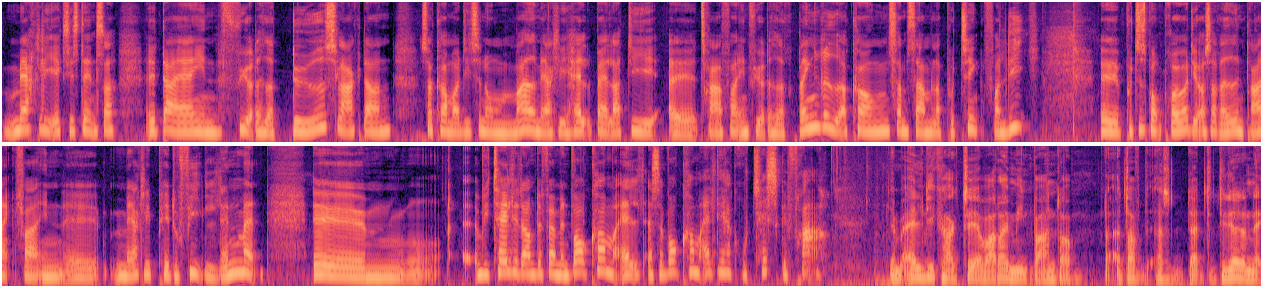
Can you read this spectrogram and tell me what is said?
mærkelige eksistenser. Øh, der er en fyr, der hedder Dødeslagteren. Så kommer de til nogle meget mærkelige halvballer. De øh, træffer en fyr, der hedder Ringriderkongen, som samler på ting fra lig. Øh, på et tidspunkt prøver de også at redde en dreng fra en øh, mærkelig pædofil landmand. Øh, vi talte lidt om det før, men hvor kommer alt, altså, hvor kommer alt det her groteske fra? Jamen, alle de karakterer var der i min barndom. Der, der, altså, der, det, der,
